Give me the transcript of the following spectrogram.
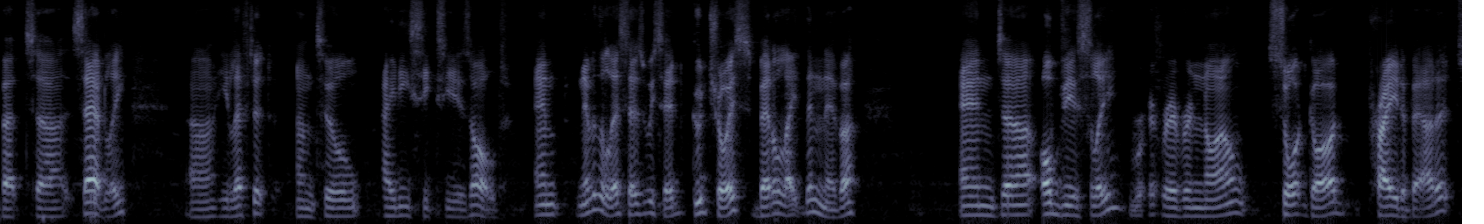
But uh, sadly, uh, he left it until 86 years old. And nevertheless, as we said, good choice, better late than never. And uh, obviously, Reverend Nile sought God, prayed about it,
